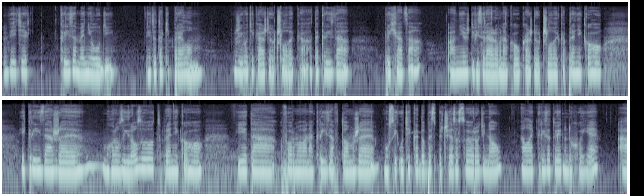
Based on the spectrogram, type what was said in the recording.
Viete, kríza mení ľudí je to taký prelom v živote každého človeka a tá kríza prichádza a nevždy vyzerá rovnako u každého človeka. Pre niekoho je kríza, že mu hrozí rozvod, pre niekoho je tá formovaná kríza v tom, že musí utekať do bezpečia so svojou rodinou, ale kríza tu jednoducho je a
